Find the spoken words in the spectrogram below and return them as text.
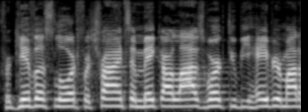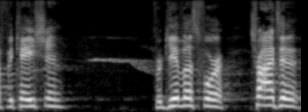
Forgive us, Lord, for trying to make our lives work through behavior modification. Forgive us for trying to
